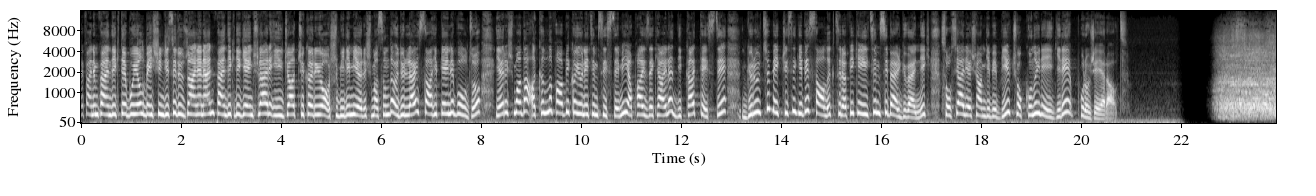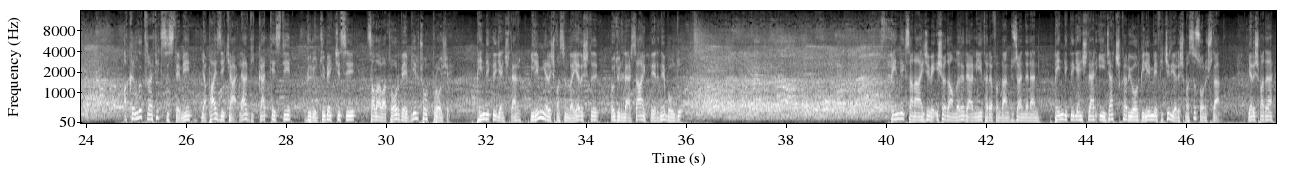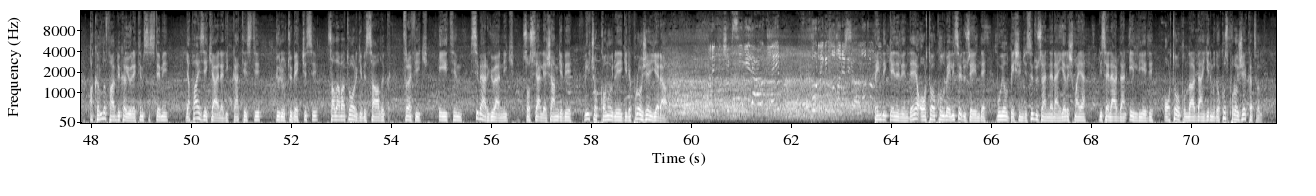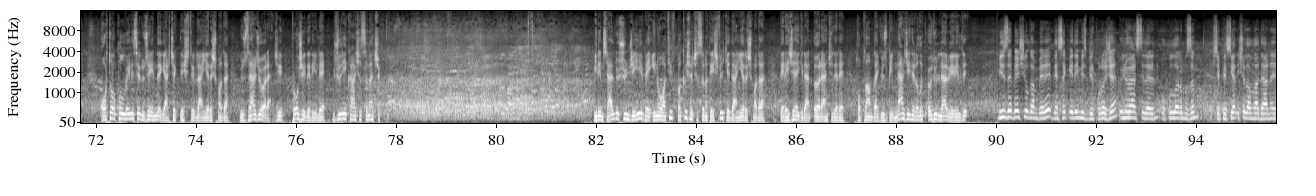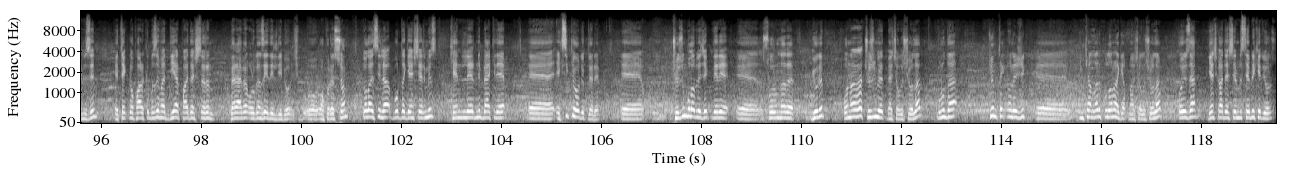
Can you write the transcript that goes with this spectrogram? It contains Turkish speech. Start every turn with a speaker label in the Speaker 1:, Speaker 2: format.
Speaker 1: Efendim Pendik'te bu yıl beşincisi düzenlenen Pendikli Gençler icat çıkarıyor. Bilim yarışmasında ödüller sahiplerini buldu. Yarışmada akıllı fabrika yönetim sistemi, yapay zeka ile dikkat testi, gürültü bekçisi gibi sağlık, trafik eğitim, siber güvenlik, sosyal yaşam gibi birçok konuyla ilgili proje yer aldı.
Speaker 2: Akıllı trafik sistemi, yapay zeka ile dikkat testi, gürültü bekçisi, salavator ve birçok proje. Pendikli gençler bilim yarışmasında yarıştı, ödüller sahiplerini buldu. Pendik Sanayici ve İş Adamları Derneği tarafından düzenlenen Pendikli Gençler İcat Çıkarıyor Bilim ve Fikir Yarışması sonuçlandı. Yarışmada akıllı fabrika yönetim sistemi, yapay zeka ile dikkat testi, gürültü bekçisi, salavator gibi sağlık, trafik, eğitim, siber güvenlik, sosyal yaşam gibi birçok konuyla ilgili proje yer aldı. Pendik genelinde ortaokul ve lise düzeyinde bu yıl beşincisi düzenlenen yarışmaya liselerden 57, ortaokullardan 29 proje katıldı. Ortaokul ve lise düzeyinde gerçekleştirilen yarışmada yüzlerce öğrenci projeleriyle jüri karşısına çıktı. Bilimsel düşünceyi ve inovatif bakış açısını teşvik eden yarışmada dereceye giren öğrencilere toplamda yüz binlerce liralık ödüller verildi.
Speaker 3: Biz de 5 yıldan beri desteklediğimiz bir proje. Üniversitelerin, okullarımızın, işte Pesiyat İş Adamları Derneğimizin, e, Teknoparkımızın ve diğer paydaşların beraber organize edildiği bir operasyon. Dolayısıyla burada gençlerimiz kendilerini belki de e, eksik gördükleri, e, çözüm bulabilecekleri e, sorunları görüp onlara çözüm üretmeye çalışıyorlar. Bunu da tüm teknolojik e, imkanları kullanarak yapmaya çalışıyorlar. O yüzden genç kardeşlerimizi tebrik ediyoruz.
